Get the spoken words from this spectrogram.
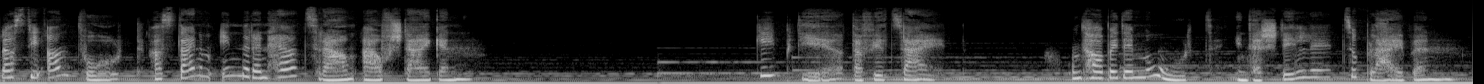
Lass die Antwort aus deinem inneren Herzraum aufsteigen. Gib dir dafür Zeit und habe den Mut, in der Stille zu bleiben.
